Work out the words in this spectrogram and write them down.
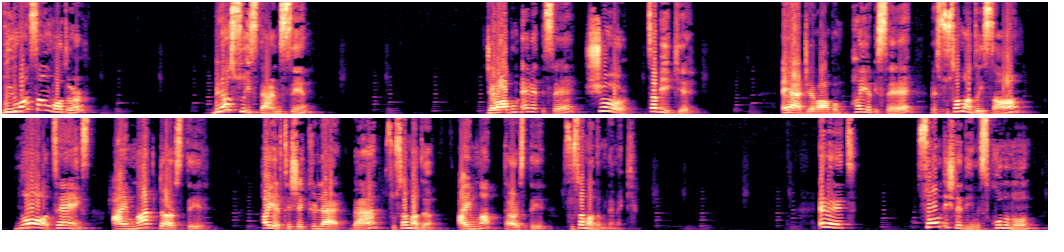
Do you want some water? Biraz su ister misin? Cevabım evet ise sure, tabii ki. Eğer cevabım hayır ise ve susamadıysam no thanks, I'm not thirsty. Hayır teşekkürler, ben susamadım. I'm not thirsty, susamadım demek. Evet, Son işlediğimiz konunun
